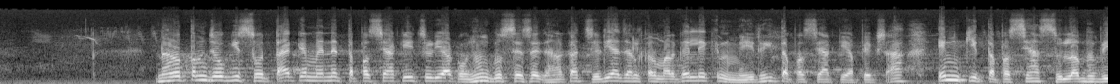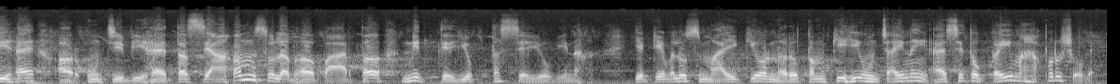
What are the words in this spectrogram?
नरोत्तम जोगी सोचता है कि मैंने तपस्या की चिड़िया को यूँ गुस्से से झांका, चिड़िया जलकर मर गई, लेकिन मेरी तपस्या की अपेक्षा इनकी तपस्या सुलभ भी है और ऊँची भी है। तस्या हम सुलभ पार्थ नित्य युक्त योगिना। ये केवल उस माई की और नरोत्तम की ही ऊंचाई नहीं, ऐसे तो कई महापुरुष हो गए।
